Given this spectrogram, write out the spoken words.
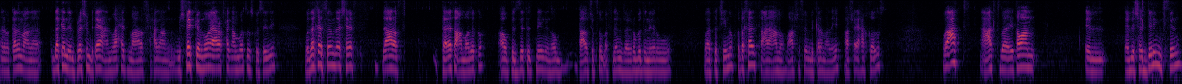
أنا بتكلم على ده كان ال impression بتاعي عن واحد ما يعرفش حاجة عن مش فاكر إن هو يعرف حاجة عن مارتن سكورسيزي ودخل الفيلم ده شاف يعرف ثلاثة عمالقة أو بالذات اتنين إن هو متعود أشوف لهم أفلام زي روبرت دينيرو وآل باتشينو. فدخلت على عمى. معرفش الفيلم بيتكلم عن إيه. معرفش أي حاجة خالص. وقعدت. قعدت بقى إيه. طبعا ال... اللي شدني من الفيلم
